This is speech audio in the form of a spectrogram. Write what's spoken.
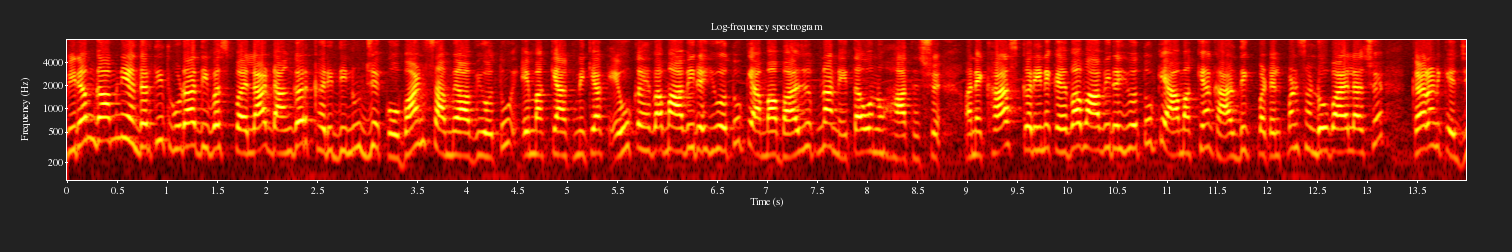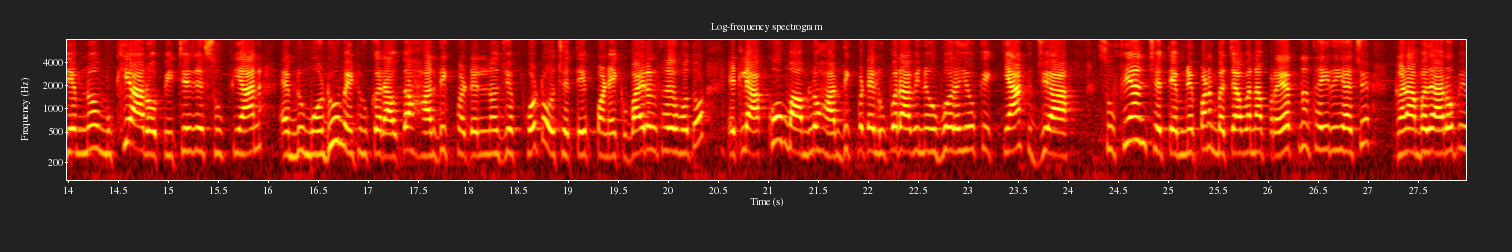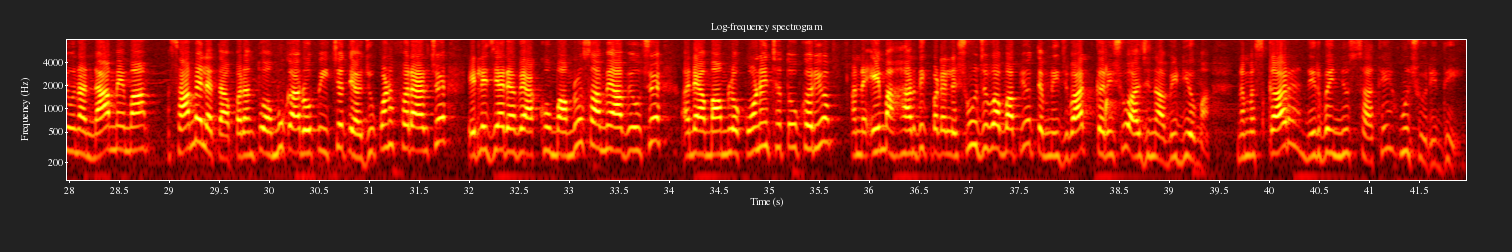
વિરમ ગામની અંદરથી થોડા દિવસ પહેલા ડાંગર ખરીદીનું જે કૌભાંડ સામે આવ્યું હતું, એમાં ક્યાંક ને ક્યાંક એવું કહેવામાં આવી રહ્યું હતું કે આમાં ભાજપના નેતાઓનો હાથ છે. અને ખાસ કરીને કહેવામાં આવી રહ્યું હતું કે આમાં ક્યાંક હાર્દિક પટેલ પણ સંડોવાયેલા છે, કારણ કે જેમનો મુખ્ય આરોપી છે જે સુફિયાન, એમનું મોઢું મેઠું કરાવતા હાર્દિક પટેલનો જે ફોટો છે તે પણ એક વાયરલ થયો હતો. એટલે આખો મામલો હાર્દિક પટેલ ઉપર આવીને ઊભો રહ્યો કે ક્યાંક જે આ સુફિયાન છે, તેમને પણ બચાવવાના પ્રયત્ન થઈ રહ્યા છે. ઘણા બધા આરોપીઓના નામ એમાં સામેલ હતા, પરંતુ અમુક આરોપી છે, તે હજુ પણ ફરાર છે. એટલે જ્યારે હવે આખો મામલો સામે આવ્યો છે અને આ મામલો કોણે છતો કર્યો અને એમાં હાર્દિક પટેલે શું જવાબ આપ્યો, તેમની જ વાત કરીશું આજના વિડીયોમાં. નમસ્કાર, નિર્ભય ન્યૂઝ સાથે હું છું રિધિ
